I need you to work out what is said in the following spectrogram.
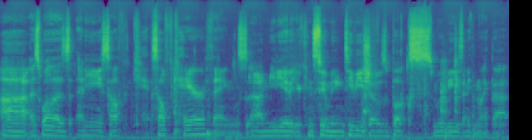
uh, as well as any self self care things, uh, media that you're consuming, TV shows, books, movies, anything like that.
